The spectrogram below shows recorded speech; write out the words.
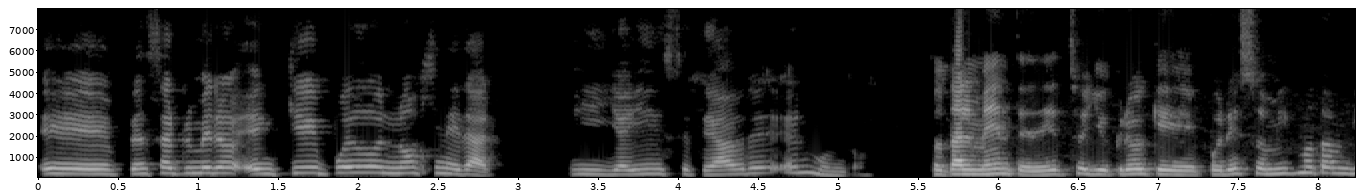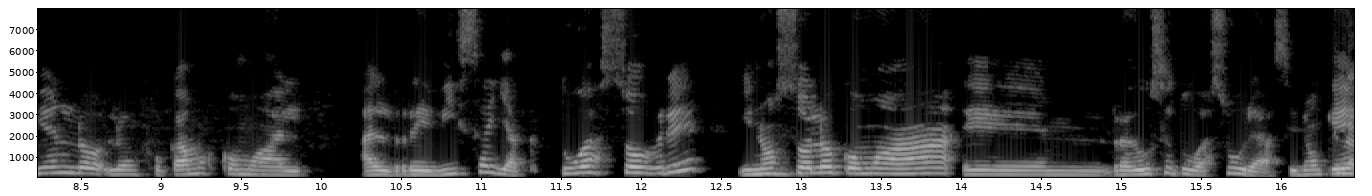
eh, pensar primero en qué puedo no generar. Y, ahí se te abre el mundo. Totalmente, de hecho yo creo que por eso mismo también lo, lo enfocamos como al, al revisa y actúa sobre y no mm. solo como a em, reduce tu basura, sino que,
